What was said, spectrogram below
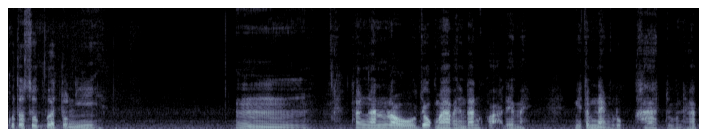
คู่ต่อสู้เปิดตัวนี้ อืม ถ้างั้นเรายกม้าไปทางด้านขวาได้ไหม มีตำแหน่งลูกคาดอยู่นะครับ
